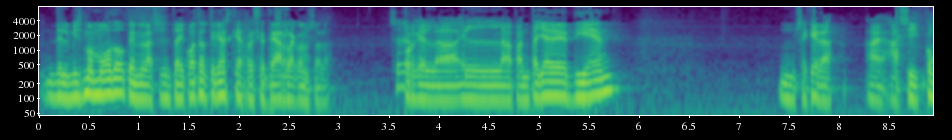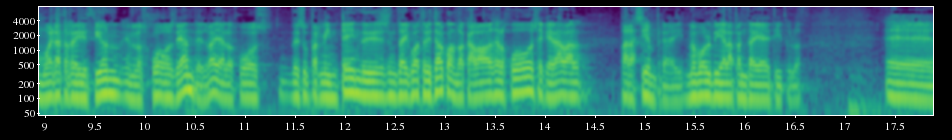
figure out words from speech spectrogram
del mismo modo que en la 64 tenías que resetear la consola. Porque la, el- la pantalla de The End mm, se queda así, como era tradición en los juegos de antes, vaya, los juegos de Super Nintendo y de 64 y tal, cuando acababas el juego se quedaba para siempre ahí, no volvía a la pantalla de título. Eh,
